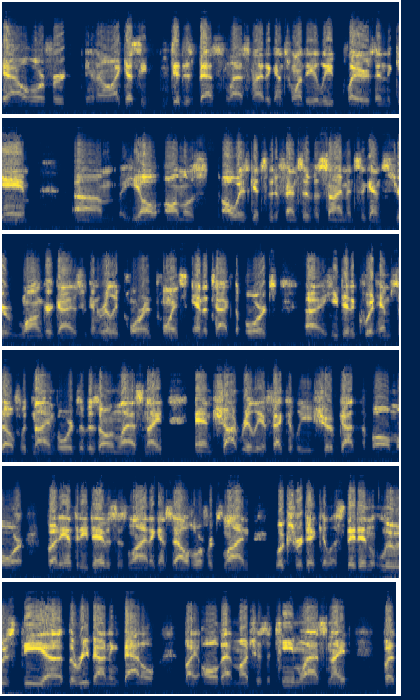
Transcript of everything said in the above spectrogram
Yeah, Al Horford, you know, I guess he did his best last night against one of the elite players in the game. Um, he all, almost always gets the defensive assignments against your longer guys who can really pour in points and attack the boards. Uh, he did acquit himself with nine boards of his own last night and shot really effectively. He should have gotten the ball more, but Anthony Davis's line against Al Horford's line looks ridiculous. They didn't lose the uh, the rebounding battle by all that much as a team last night, but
